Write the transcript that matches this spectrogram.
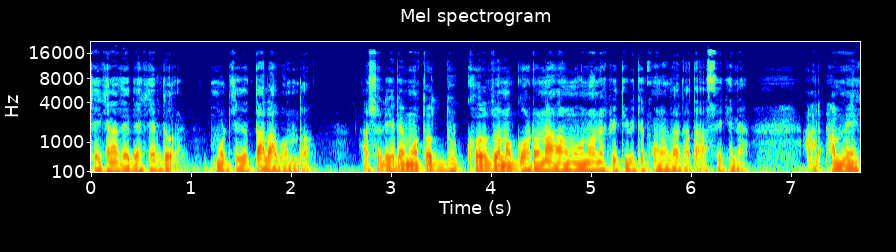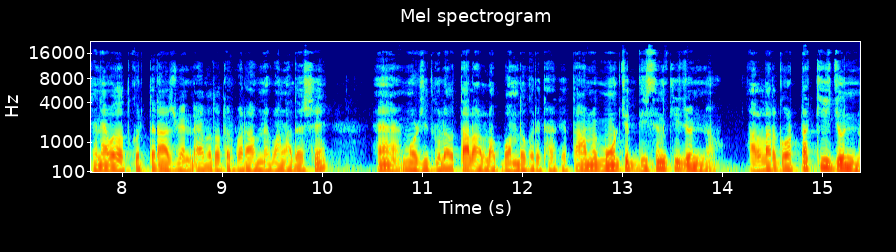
সেখানে যে দেখে মসজিদের তালা বন্ধ। আসলে এটার মতো দুঃখজনক ঘটনা মনে হয় পৃথিবীতে কোনো জায়গাতে আছে কিনা। আর আপনি এখানে আবাদত করতে আসবেন, আবাদতের পর আপনি বাংলাদেশে হ্যাঁ মসজিদগুলো তালা বন্ধ করে থাকে। তা আপনি মসজিদ দিছেন কী জন্য? আল্লাহর ঘরটা কী জন্য?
